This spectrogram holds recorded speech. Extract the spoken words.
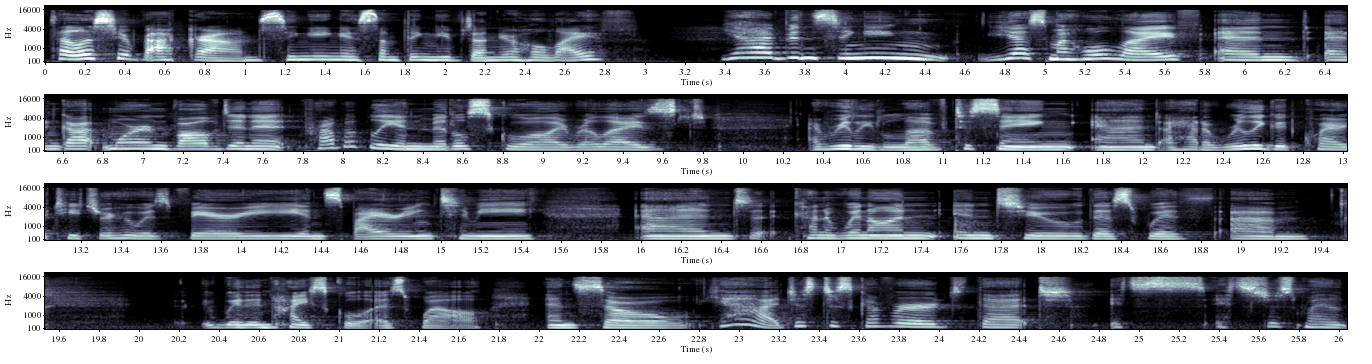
Tell us your background. Singing is something you've done your whole life? Yeah, I've been singing yes my whole life and and got more involved in it probably in middle school. I realized I really loved to sing and I had a really good choir teacher who was very inspiring to me and kind of went on into this with um, in high school as well. And so, yeah, I just discovered that it's it's just my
